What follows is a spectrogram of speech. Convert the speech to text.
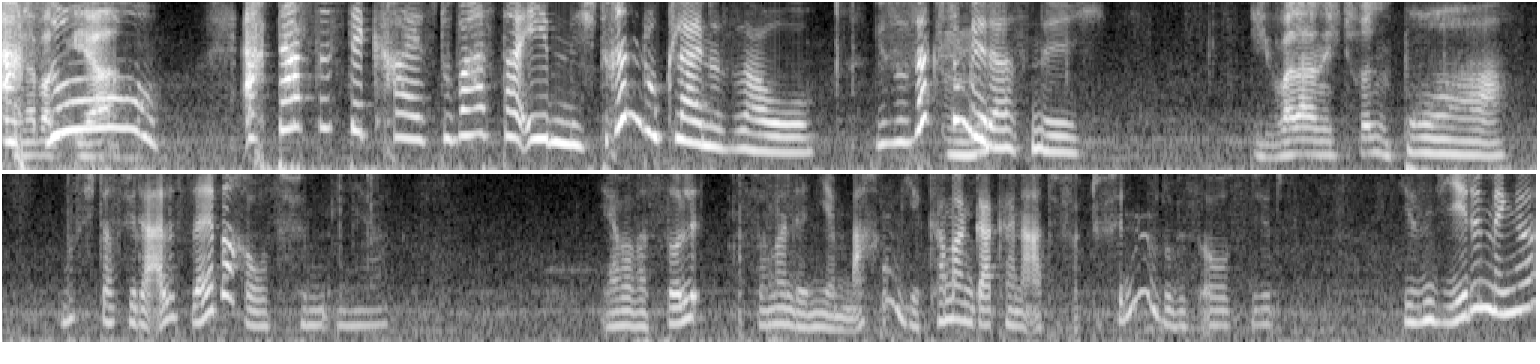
Ach so! Ja. Ach, das ist der Kreis. Du warst da eben nicht drin, du kleine Sau. Wieso sagst du mhm. mir das nicht? Ich war da nicht drin. Boah. Muss ich das wieder alles selber rausfinden hier? Ja, aber was soll, was soll man denn hier machen? Hier kann man gar keine Artefakte finden, so wie es aussieht. Hier sind jede Menge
